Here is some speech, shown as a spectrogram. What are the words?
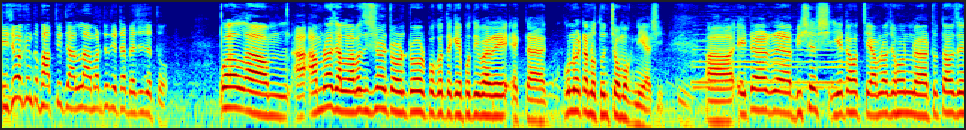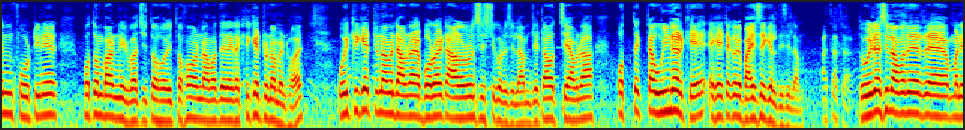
নিজেও কিন্তু ভাবছি যে আল্লাহ আমার যদি এটা বেজে যেত। ওয়েল আমরা জালালাবাদ স্টেশন টরন্টোর পক্ষ থেকে প্রতিবারে একটা কোনো একটা নতুন চমক নিয়ে আসি। এটার বিশেষ ইয়েটা হচ্ছে আমরা যখন টু থাউজেন্ড ফোরটিনের প্রথমবার নির্বাচিত হই তখন আমাদের একটা ক্রিকেট টুর্নামেন্ট হয়। ওই ক্রিকেট টুর্নামেন্টে আমরা বড় একটা আলোড়ন সৃষ্টি করেছিলাম যেটা হচ্ছে আমরা প্রত্যেকটা উইনারকে এক একটা করে বাইসাইকেল দিছিলাম। আচ্ছা আচ্ছা। তো ওইটা ছিল আমাদের মানে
